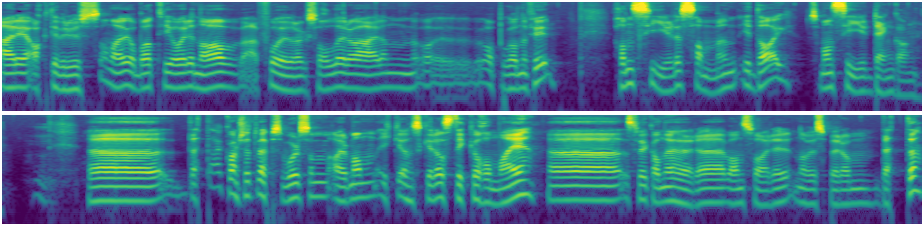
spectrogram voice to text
er i aktiv rus. Han har jobba ti år i Nav, er foredragsholder og er en oppegående fyr. Han sier det samme i dag som han sier den gang. Eh, dette er kanskje et vepsebol som Arman ikke ønsker å stikke hånda i, uh, så vi kan jo høre hva han svarer når vi spør om dette.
